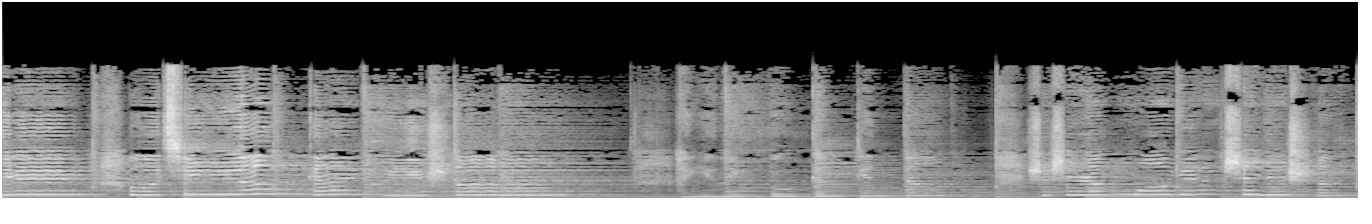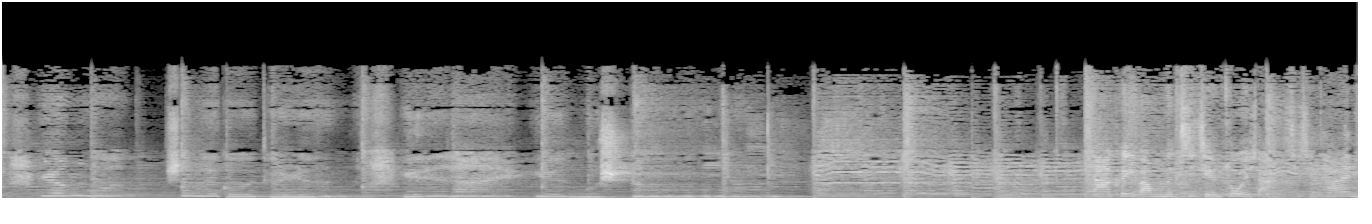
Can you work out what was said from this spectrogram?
你，我情愿改一生。寒夜里不敢点灯，是谁让我越陷越深，让我深爱过的人越可以把我们的集结做一下，谢谢他爱你。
